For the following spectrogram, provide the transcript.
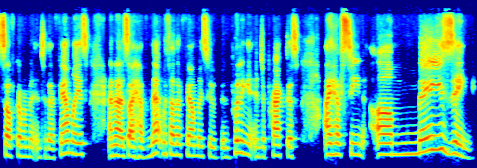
self-government into their families and as i have met with other families who have been putting it into practice i have seen amazing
